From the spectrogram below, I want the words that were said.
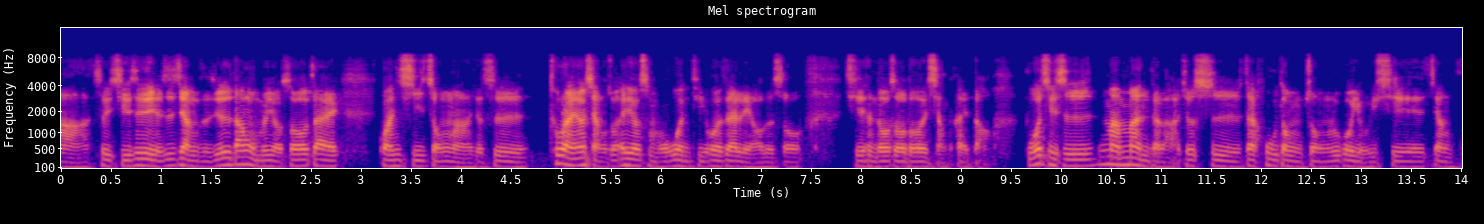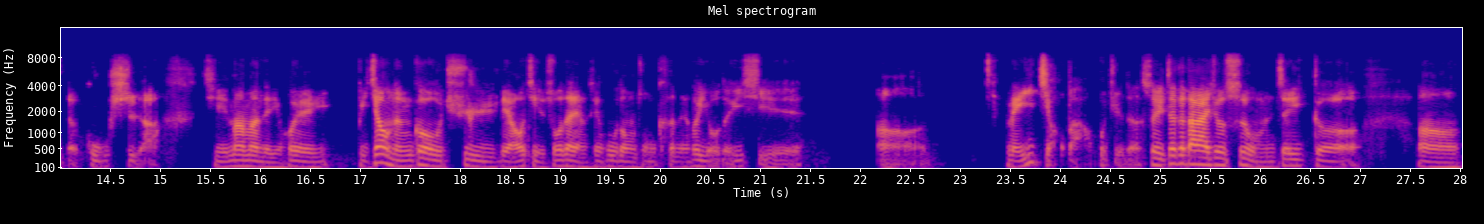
啊，所以其实也是这样子，就是当我们有时候在关系中啊，就是突然要想说，哎，有什么问题或者在聊的时候，其实很多时候都会想不太到。不过其实慢慢的啦，就是在互动中，如果有一些这样子的故事啊，其实慢慢的也会比较能够去了解说，在两性互动中可能会有的一些呃美角吧，我觉得。所以这个大概就是我们这一个。呃，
